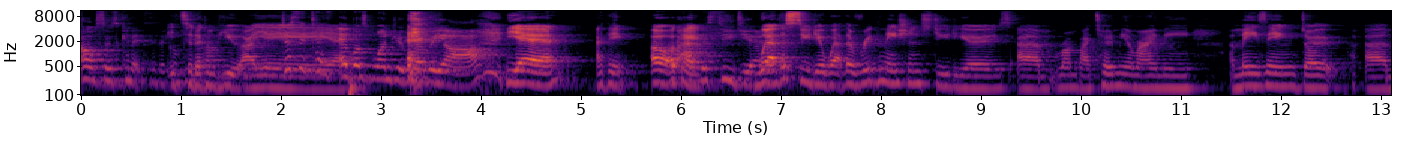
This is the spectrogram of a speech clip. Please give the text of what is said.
Oh, so it's connected to the computer. To the computer, yeah, yeah. Just in yeah, case yeah. everyone's wondering where we are. Yeah, I think. Oh, we're okay. at the studio. We're at the studio. We're at the Rig Nation Studios, um, run by Tomi Araimi. Amazing, dope. Um,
